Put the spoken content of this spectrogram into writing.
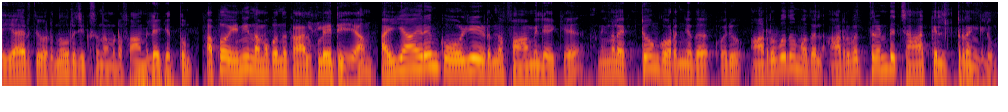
അയ്യായിരത്തി ഒരുന്നൂറ് ചിക്സ് നമ്മുടെ ഫാമിലേക്ക് എത്തും അപ്പോൾ ഇനി നമുക്കൊന്ന് കാൽക്കുലേറ്റ് ചെയ്യാം. അയ്യായിരം കോഴി ഇടുന്ന ഫാമിലേക്ക് നിങ്ങൾ ഏറ്റവും കുറഞ്ഞത് ഒരു അറുപത് മുതൽ അറുപത്തിരണ്ട് ചാക്ക് ലിറ്ററെങ്കിലും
